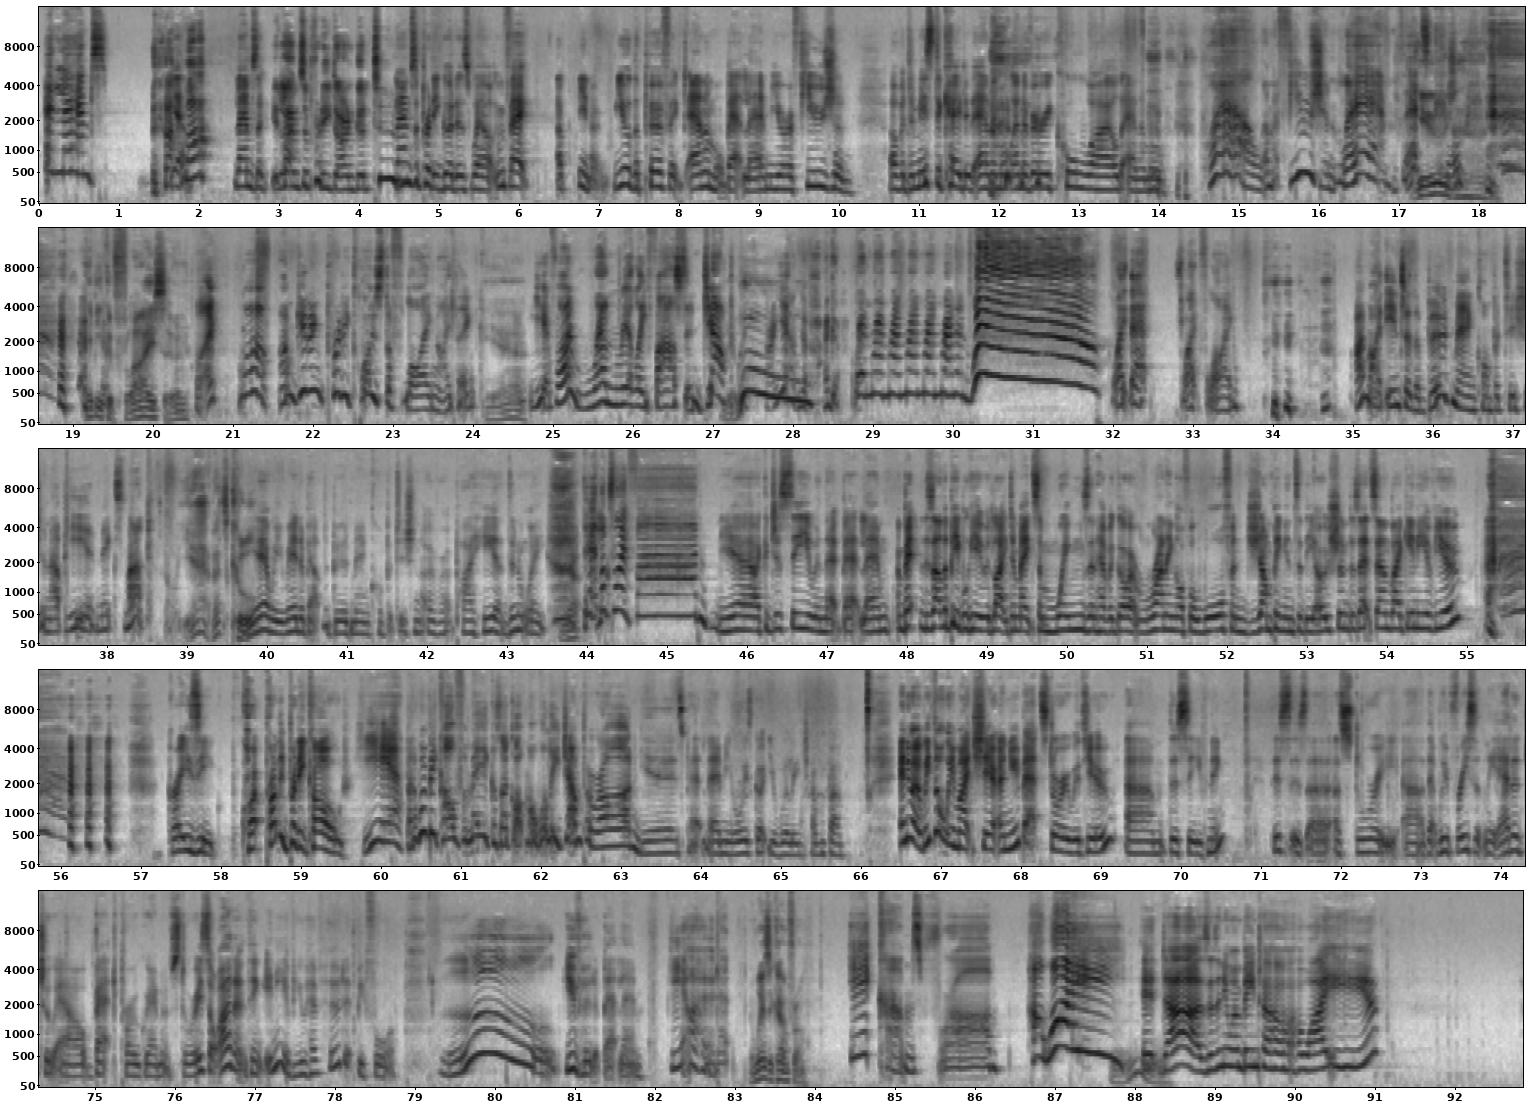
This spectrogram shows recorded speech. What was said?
And lambs. Yeah. lambs are lambs are pretty darn good too. lambs are pretty good as well. In fact, uh, you know, you're the perfect animal, bat lamb. You're a fusion of a domesticated animal and a very cool wild animal. Wow, I'm a fusion lamb. That's Huge. cool. Maybe you could fly soon. I, well, I'm getting pretty close to flying, I think. Yeah. Yeah, if I run really fast and jump, Yeah, oh, yeah, I, go, I go run, run, run, run, run, run, and woo! Like that. It's like flying. I might enter the Birdman competition up here next month. Oh, yeah, that's cool. Yeah, we read about the Birdman competition over at Paihia, didn't we? Yeah. That looks like fun. Yeah, I could just see you in that bat lamb. I bet there's other people here who'd like to make some wings and have a go at running off a wharf and jumping into the ocean. Does that sound like any of you? Crazy. Quite, probably pretty cold. Yeah, but it wouldn't be cold for me because I got my woolly jumper on. Yes, Bat Lamb, you always got your woolly jumper. Anyway, we thought we might share a new bat story with you um, this evening. This is a, a story uh, that we've recently added to our bat program of stories, so I don't think any of you have heard it before. Ooh. You've heard it, Bat Lamb. Yeah, I heard it. And where's it come from? It comes from Hawaii. It does. Has anyone been to Hawaii here?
